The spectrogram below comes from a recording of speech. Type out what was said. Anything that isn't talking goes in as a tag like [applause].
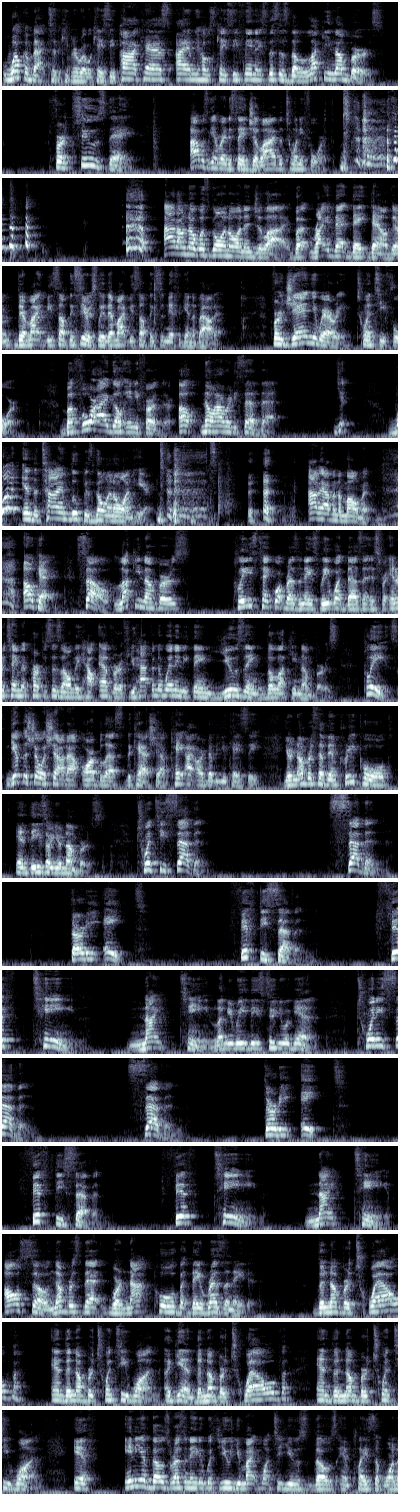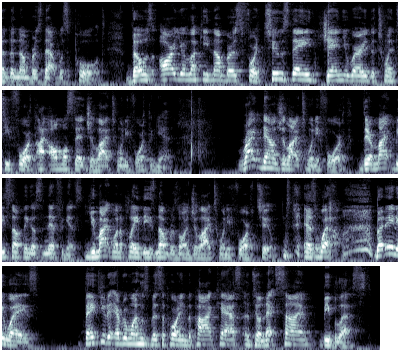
Welcome back to the Keeping It Real with KC podcast. I am your host, KC Phoenix. This is the lucky numbers for Tuesday. I was getting ready to say July the 24th. [laughs] I don't know what's going on in July, but write that date down. There, there might be something, seriously, there might be something significant about it. For January 24th. Before I go any further, oh, no, I already said that. Yeah, what in the time loop is going on here? [laughs] I'm having a moment. Okay, so lucky numbers. Please take what resonates, leave what doesn't. It's for entertainment purposes only. However, if you happen to win anything using the lucky numbers, please give the show a shout out or bless the cash app, K I R W K C. Your numbers have been pre pulled, and these are your numbers 27, 7, 38, 57, 15, 19. Let me read these to you again 27, 7, 38, 57, 15, 19. Also, numbers that were not pulled but they resonated. The number 12 and the number 21. Again, the number 12 and the number 21. If any of those resonated with you, you might want to use those in place of one of the numbers that was pulled. Those are your lucky numbers for Tuesday, January the 24th. I almost said July 24th again. Write down July 24th. There might be something of significance. You might want to play these numbers on July 24th too, [laughs] as well. But anyways, thank you to everyone who's been supporting the podcast. Until next time, be blessed.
